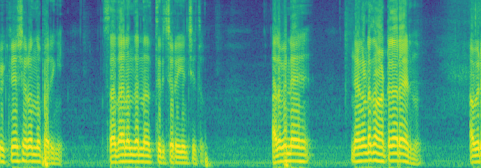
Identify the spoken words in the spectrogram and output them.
വിഘ്നേശ്വർ ഒന്ന് പരുങ്ങി. സദാനന്ദൻ അത് തിരിച്ചറിയുകയും ചെയ്തു. അത് പിന്നെ ഞങ്ങളുടെ നാട്ടുകാരായിരുന്നു. അവർ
